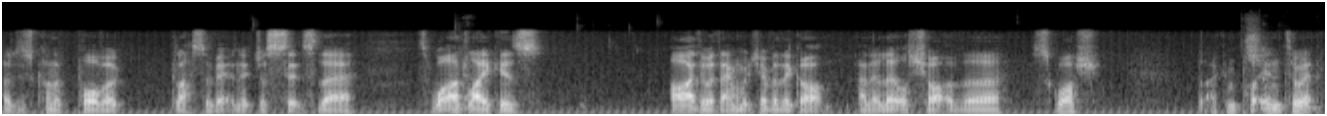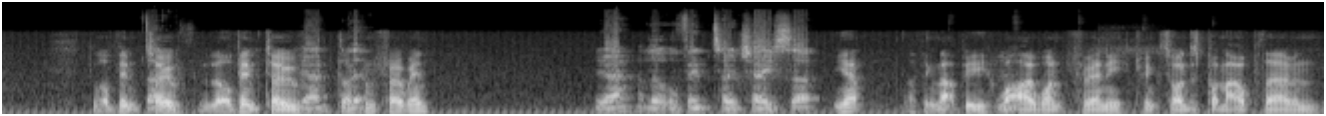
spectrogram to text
I just kind of pour a glass of it and it just sits there. So what I'd like is either of them, whichever they got, and a little shot of uh, squash that I can put Sure. into it. A little Vimto, little Vimto Yeah, that I can throw in. Yeah, a little Vimto chaser. Yep, I think that'd be what I want for any drink. So I'll just put that up there, and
